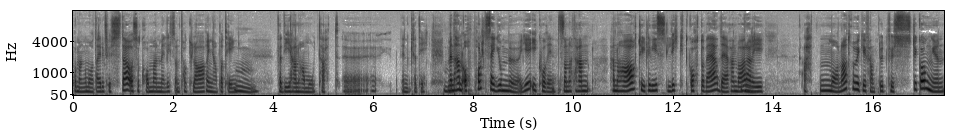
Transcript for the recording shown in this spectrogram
på mange måter i det første, og så kommer han med litt sånn forklaringer på ting. Mm. Fordi han har mottatt eh, en kritikk. Men han oppholdt seg jo mye i Korint, sånn at han, han har tydeligvis likt godt å være der. Han var der i 18 måneder, tror jeg jeg fant ut første gangen.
